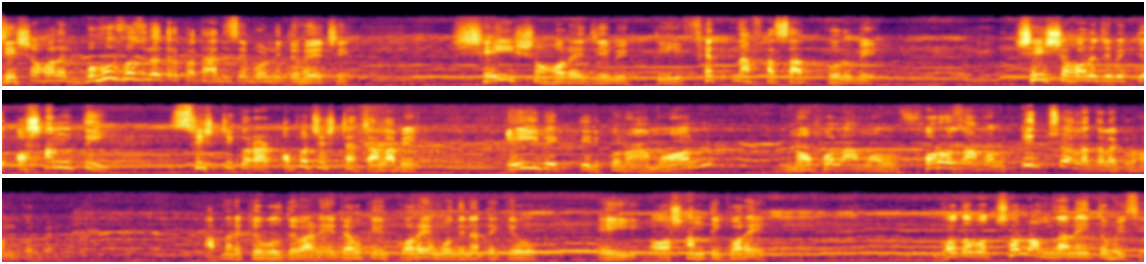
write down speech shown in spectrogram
যে শহরের বহু ফজলতের কথা হাদিসে বর্ণিত হয়েছে, সেই শহরে যে ব্যক্তি ফেতনা ফাসাদ করবে, সেই শহরে যে ব্যক্তি অশান্তি সৃষ্টি করার অপচেষ্টা চালাবে, এই ব্যক্তির কোনো আমল নফল আমল, ফরজ আমল, কিচ্ছু আল্লাহ তালা গ্রহণ করবেন না। আপনারা কেউ বলতে পারেন, এটাও কেউ করে, মদিনাতে কেউ এই অশান্তি করে? গত বছর রমজানেই তো হয়েছে,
